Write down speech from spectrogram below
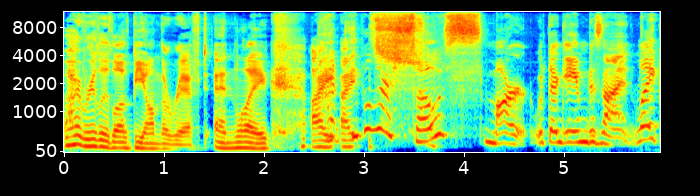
I really love Beyond the Rift and like I, God, I people are so smart with their game design. Like,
